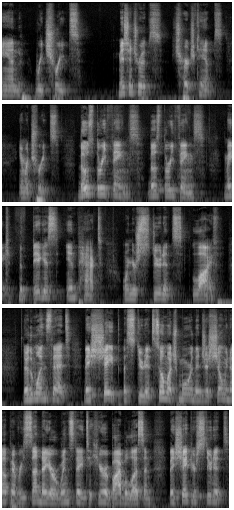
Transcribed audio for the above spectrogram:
and retreats. Mission trips, church camps, and retreats. Those three things, those three things make the biggest impact on your student's life. They're the ones that they shape a student so much more than just showing up every Sunday or Wednesday to hear a Bible lesson. They shape your student's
